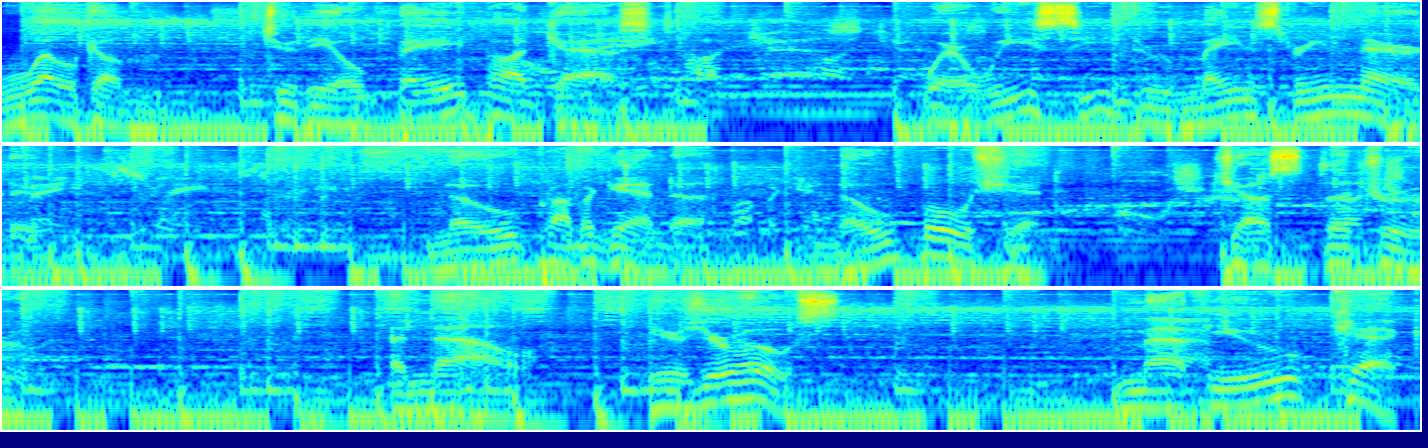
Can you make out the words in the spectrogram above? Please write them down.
Welcome to the Obey Podcast, where we see through mainstream narrative. No propaganda, no bullshit, just the truth. And now, here's your host, Matthew Keck.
